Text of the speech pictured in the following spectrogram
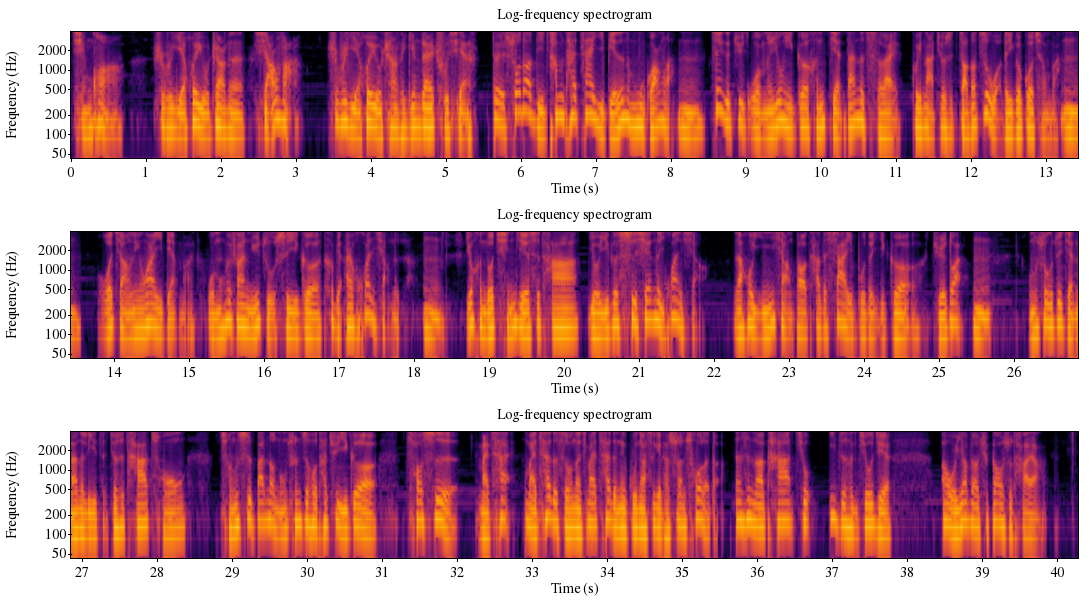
情况啊？是不是也会有这样的想法？是不是也会有这样的应该出现？对，说到底，他们太在意别人的目光了。嗯这个剧我们用一个很简单的词来归纳，就是找到自我的一个过程吧。嗯我讲另外一点吧，我们会发现女主是一个特别爱幻想的人，嗯有很多情节是她有一个事先的幻想，然后影响到她的下一步的一个决断。嗯我们说个最简单的例子，就是她从城市搬到农村之后，她去一个超市买菜，买菜的时候呢，卖菜的那个姑娘是给她算错了的，但是呢，她就一直很纠结，啊，我要不要去告诉她呀？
